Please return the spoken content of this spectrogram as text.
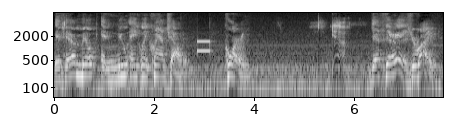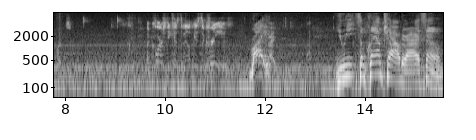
Is there milk in New England clam chowder? Corey. Yeah, Yes, there is. You're right. of course. Of course, because the milk is the cream. Right. Right. You eat some clam chowder, I assume.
